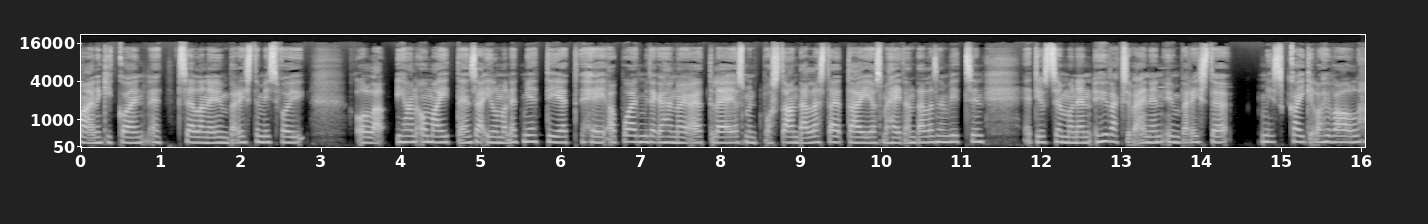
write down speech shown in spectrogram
mä ainakin koen, että sellainen ympäristö, missä voi olla ihan oma itteensä ilman, että miettii, että hei apua, että mitäköhän noi ajattelee, jos mä nyt postaan tällaista tai jos mä heitän tällaisen vitsin. Että just semmoinen hyväksyväinen ympäristö, missä kaikilla on hyvä olla.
